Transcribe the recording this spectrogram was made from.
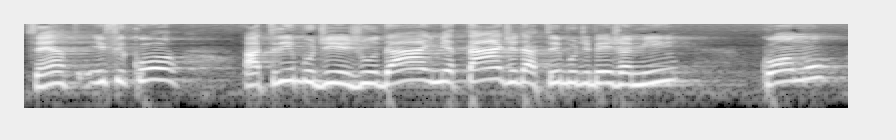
certo? E ficou a tribo de Judá e metade da tribo de Benjamim como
